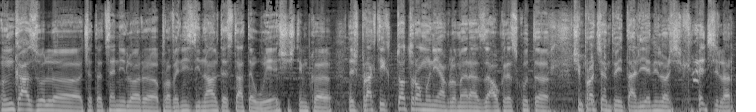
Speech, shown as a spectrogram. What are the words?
în cazul uh, cetățenilor uh, proveniți din alte state UE și știm că, deci practic tot România aglomerează, au crescut uh, și procentul italienilor și grecilor,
